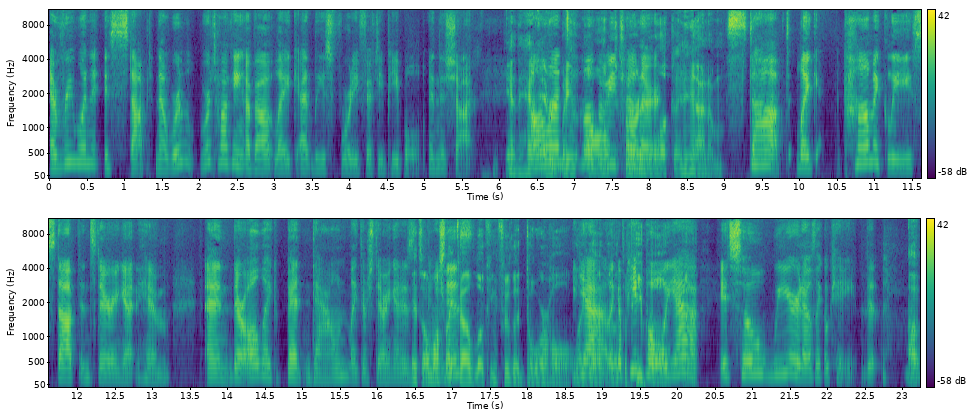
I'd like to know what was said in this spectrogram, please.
everyone is stopped now we're we're talking about like at least 40 50 people in this shot Yeah, they had All everybody top of all each other. looking at him. stopped like comically stopped and staring at him and they're all like bent down like they're staring at his It's almost like penis. uh, looking through the door hole. Like yeah the, the, like a the peephole yeah. it's so weird i was like okay th- Uh,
